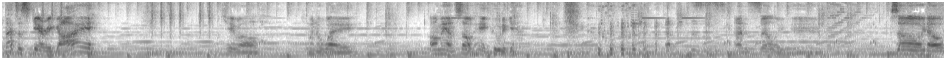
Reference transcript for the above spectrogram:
Well, that's a scary guy. Okay, well, he went away. Oh man, so, hey, Coot again. this is kind of silly. So, you know,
